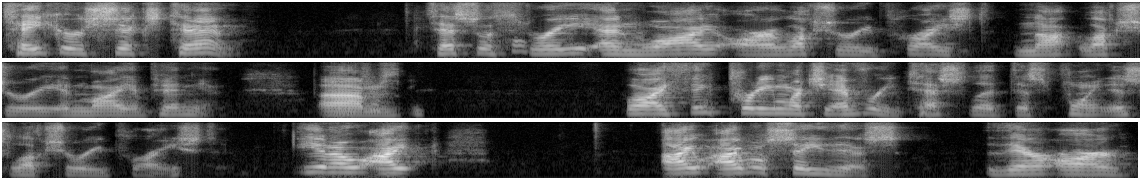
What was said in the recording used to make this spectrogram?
Taker 610. Tesla 3 and Y are luxury priced, not luxury, in my opinion. Um, well, I think pretty much every Tesla at this point is luxury priced. You know, I, I, I will say this: there are,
